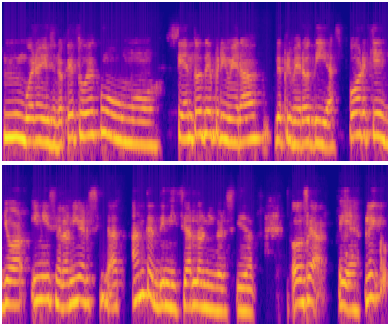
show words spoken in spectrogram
Mm, bueno, yo creo que tuve como cientos de, primera, de primeros días, porque yo inicié la universidad antes de iniciar la universidad. O sea, te explico.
